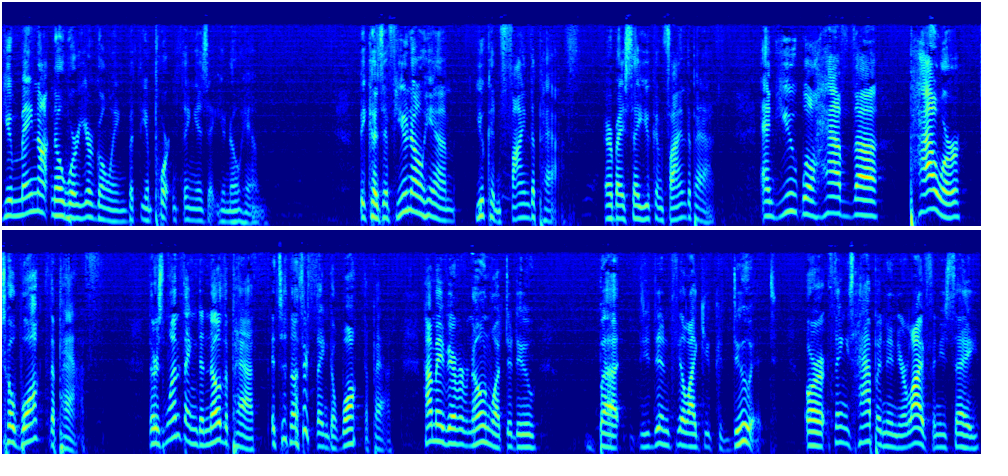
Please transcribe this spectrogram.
You may not know where you're going, but the important thing is that you know Him. Because if you know Him, you can find the path. Everybody say, You can find the path. And you will have the power to walk the path. There's one thing to know the path, it's another thing to walk the path. How many of you ever known what to do, but you didn't feel like you could do it? Or things happen in your life and you say,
